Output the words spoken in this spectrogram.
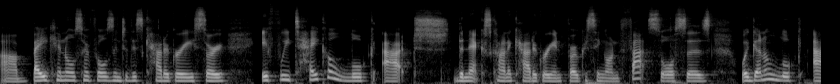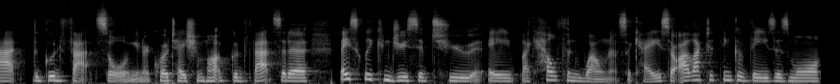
Uh, bacon also falls into this category. So, if we take a look at the next kind of category and focusing on fat sources, we're going to look at the good fats or, you know, quotation mark good fats that are basically conducive to a like health and wellness. Okay. So, I like to think of these as more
